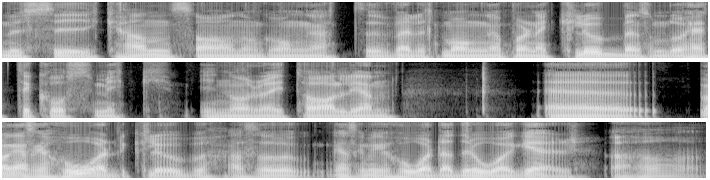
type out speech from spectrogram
musik, han sa någon gång att väldigt många på den här klubben som då hette Cosmic i norra Italien, eh, var en ganska hård klubb, alltså ganska mycket hårda droger. Aha.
